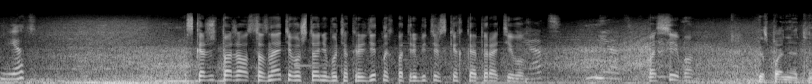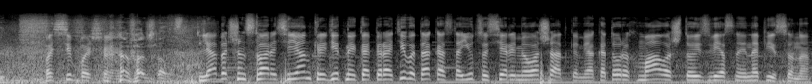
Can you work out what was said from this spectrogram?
Нет. Скажите, пожалуйста, знаете вы что-нибудь о кредитных потребительских кооперативах? Нет. Нет. Спасибо. Без понятия. Спасибо большое. Пожалуйста. Для большинства россиян кредитные кооперативы так и остаются серыми лошадками, о которых мало что известно и написано.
